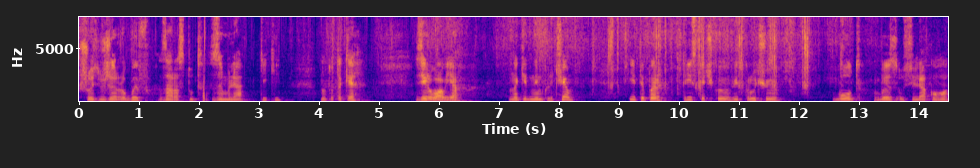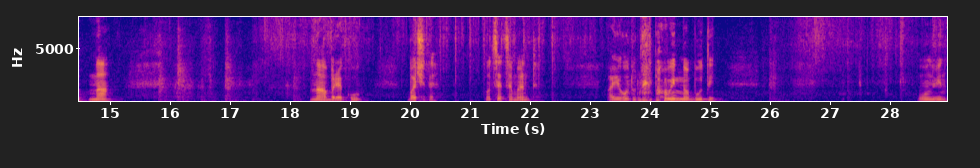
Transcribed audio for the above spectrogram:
щось вже робив. Зараз тут земля тільки. Ну, то таке зірвав я накидним ключем. І тепер тріскочкою відкручую болт без усілякого на набряку. Бачите? Оце цемент. А його тут не повинно бути. Вон він.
